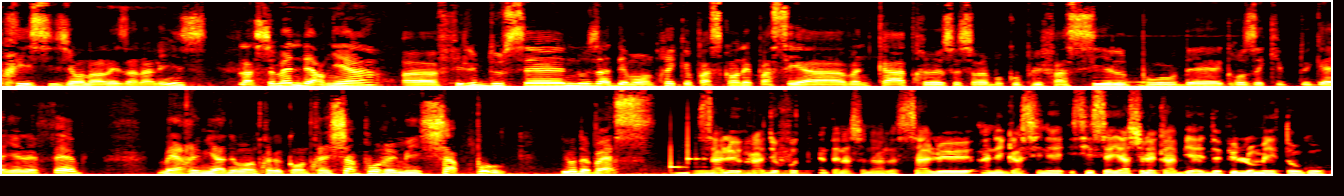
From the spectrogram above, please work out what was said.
précision dans les analyses. La semaine dernière, euh, Philippe Doucet nous a démontré que parce qu'on est passé à 24, ce serait beaucoup plus facile pour des grosses équipes de gagner les faibles. Mais Rémi a démontré le contraire. Chapeau Rémi, chapeau. You're the best. Salut Radio Foot International. Salut Annie Gassiné. Ici c'est Yassule Kabier depuis Lomé, Togo.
